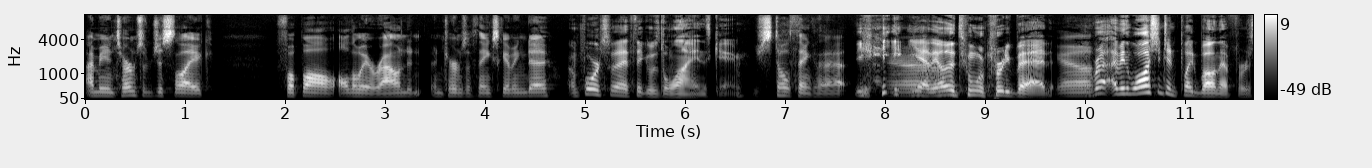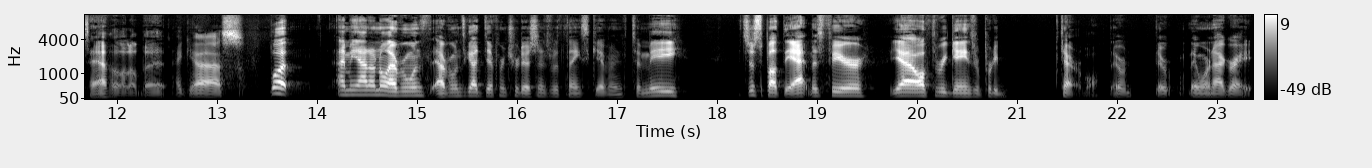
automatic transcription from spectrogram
I mean in terms of just like football all the way around in, in terms of Thanksgiving Day. Unfortunately, I think it was the Lions game. You still think that? yeah, the other two were pretty bad. Yeah, I mean, Washington played well in that first half a little bit, I guess. but I mean, I don't know. Everyone's everyone's got different traditions with Thanksgiving. To me, it's just about the atmosphere. Yeah, all three games were pretty terrible. They were they were, they were not great.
